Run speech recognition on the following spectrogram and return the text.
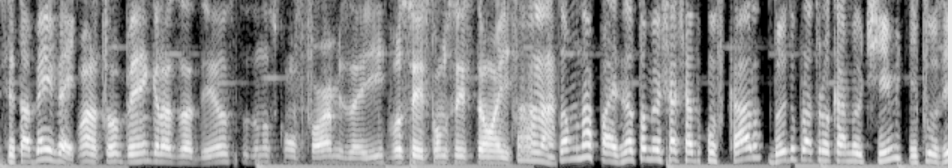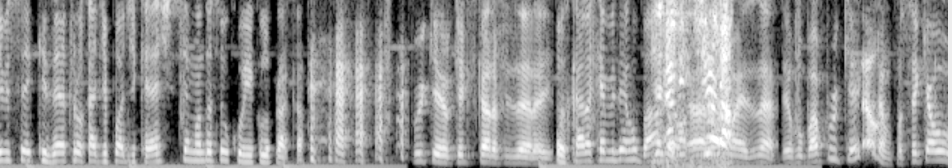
Você tá bem, velho? Mano, tô bem, graças a Deus. Tudo nos conformes aí. Vocês, como vocês estão aí? Ah, tamo na paz, né? Eu tô meio chateado com os caras, doido pra trocar meu time. Inclusive, se você quiser trocar de podcast, você manda seu currículo pra cá. Por quê? O que, que os caras fizeram aí? Os caras querem me derrubar. É mentira! mas é, derrubar por quê, cara? Você que é o,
